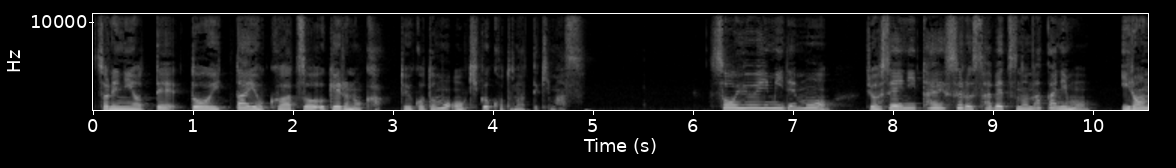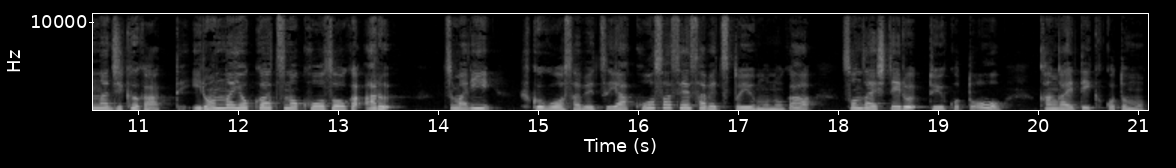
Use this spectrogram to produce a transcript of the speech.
それによってどういった抑圧を受けるのかということも大きく異なってきます。そういう意味でも女性に対する差別の中にもいろんな軸があっていろんな抑圧の構造がある。つまり複合差別や交差性差別というものが存在しているということを考えていくことも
